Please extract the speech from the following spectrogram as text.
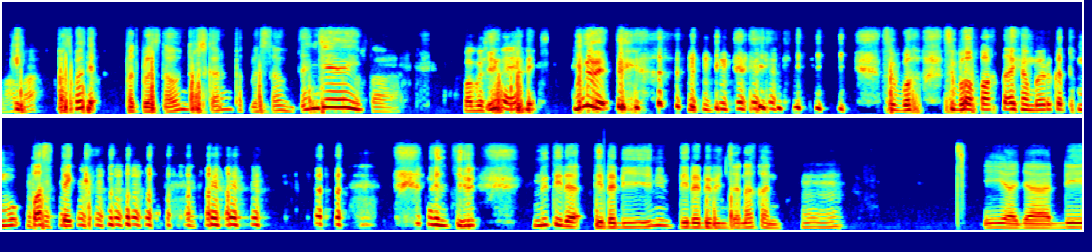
Lama. Pas banget ya? 14 tahun terus sekarang 14 tahun. Anjay. Bagus Iya, juga ya. Dek. Bener ya? sebuah sebuah fakta yang baru ketemu pas take. Anjir. Ini tidak tidak di ini tidak direncanakan. Mm-mm. Iya, jadi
